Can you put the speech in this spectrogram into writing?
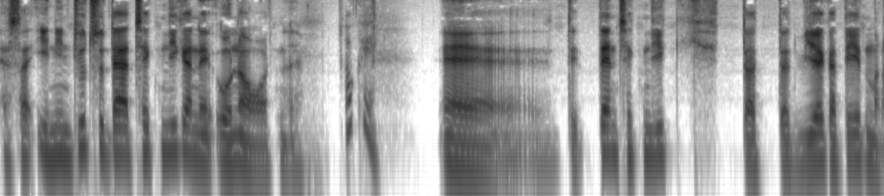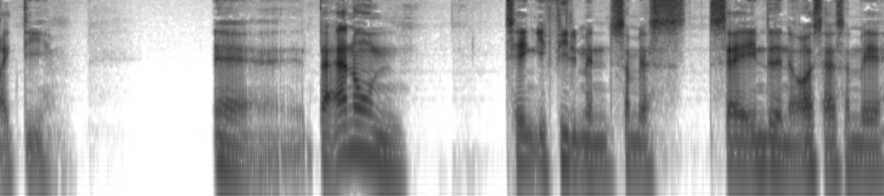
Altså i ninjutsu, der er teknikkerne underordnet. Okay. Øh, det, den teknik, der, der virker, det er den rigtige. Øh, der er nogle ting i filmen, som jeg sagde indledende også, altså med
